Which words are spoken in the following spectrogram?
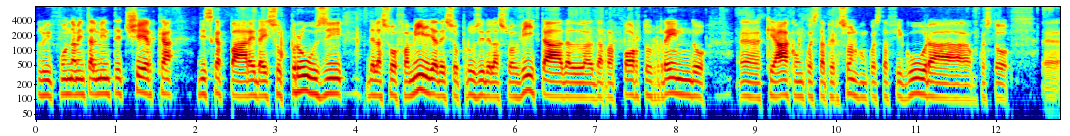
lui fondamentalmente cerca di scappare dai soprusi della sua famiglia, dai soprusi della sua vita, dal, dal rapporto orrendo eh, che ha con questa persona, con questa figura, questo eh,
